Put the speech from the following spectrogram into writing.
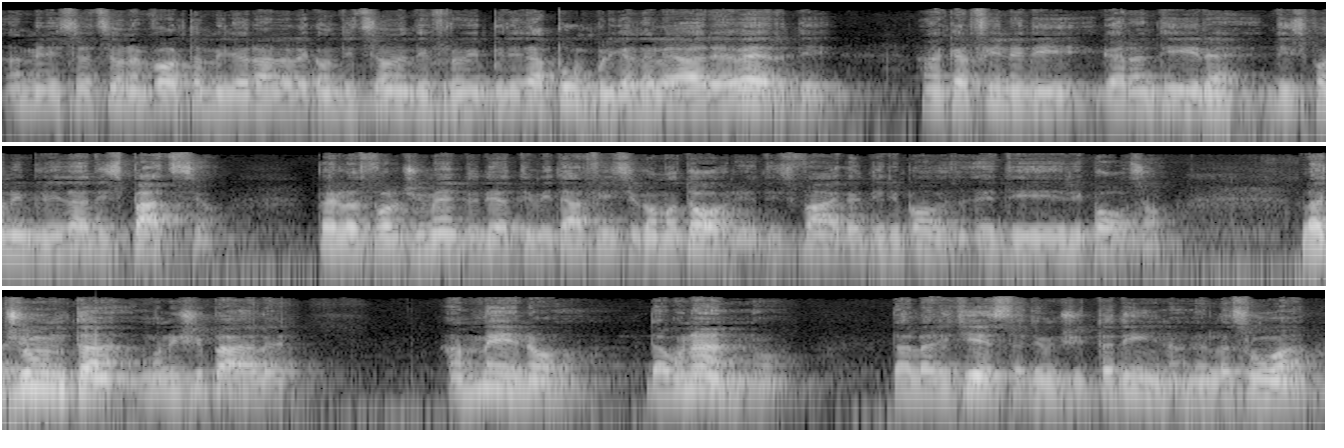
amministrazione è volta a migliorare le condizioni di fruibilità pubblica delle aree verdi, anche al fine di garantire disponibilità di spazio per lo svolgimento di attività fisico-motorie, di svaga e di riposo, e di riposo la giunta municipale, a meno da un anno dalla richiesta di un cittadino nella sua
